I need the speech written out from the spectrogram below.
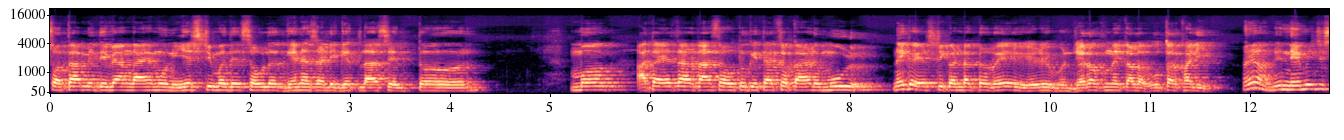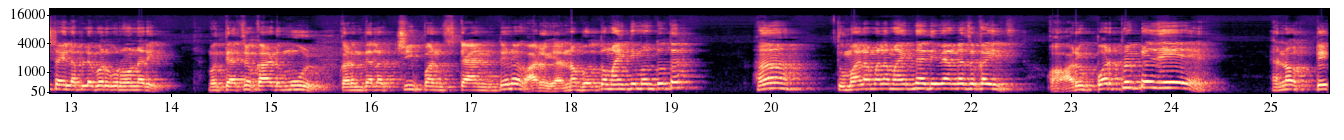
स्वतः मी दिव्यांग आहे म्हणून एस टीमध्ये सवलत घेण्यासाठी घेतला असेल तर? मग आता याचा अर्थ असा होतो की त्याचं कार्ड मूळ नाही का एस टी कंडक्टर हे झेरॉक्स नाही चालत उतर खाली. नेहमीची स्टाईल आपल्याबरोबर होणार आहे. मग त्याचं कार्ड मूळ कारण त्याला चीप आणि स्कॅन ते ना अरे यांना बोलतो माहिती म्हणतो तर. हां तुम्हाला मला माहीत नाही दिव्यांगाचं काहीच. अरे परफेक्ट आहे हे. ह्यांना ते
